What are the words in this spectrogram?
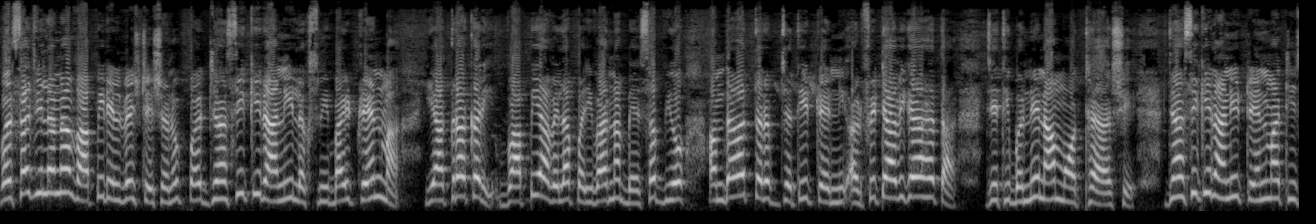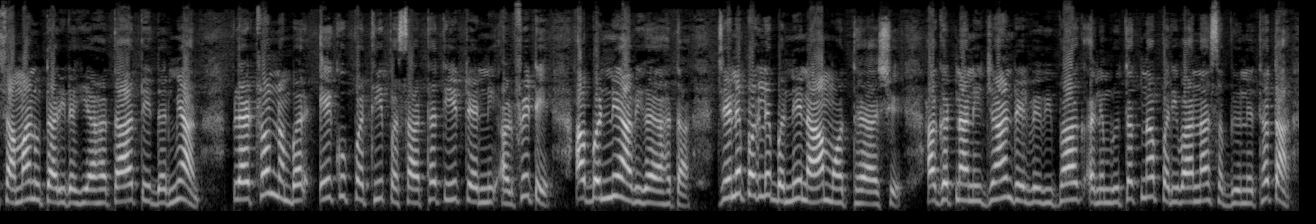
વલસાડ જિલ્લાના વાપી રેલવે સ્ટેશન ઉપર ઝાંસી કી રાની લક્ષ્મીબાઈ ટ્રેનમાં યાત્રા કરી વાપી આવેલા પરિવારના બે સભ્યો અમદાવાદ તરફ જતી ટ્રેનની અડફેટે આવી ગયા હતા, જેથી બંનેના મોત થયા છે. ઝાંસી કી રાની ટ્રેનમાંથી સામાન ઉતારી રહ્યા હતા. તે દરમિયાન પ્લેટફોર્મ નંબર એક ઉપરથી પસાર થતી ટ્રેનની અડફેટે આ બંને આવી ગયા હતા, જેને પગલે બંનેના મોત થયા છે. આ ઘટનાની જાણ રેલવે વિભાગ અને મૃતકના પરિવારના સભ્યોને થતાં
